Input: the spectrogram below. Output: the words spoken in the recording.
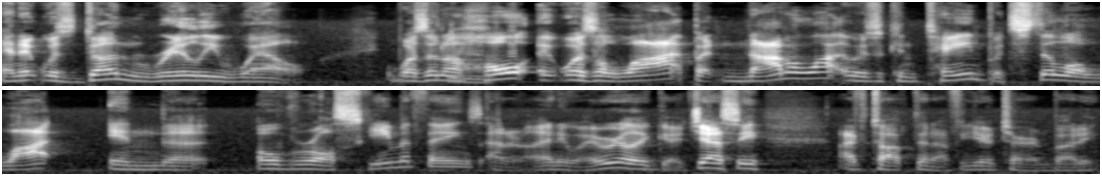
and it was done really well. It wasn't a whole. It was a lot, but not a lot. It was contained, but still a lot in the overall scheme of things. I don't know. Anyway, really good. Jesse, I've talked enough. Your turn, buddy.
